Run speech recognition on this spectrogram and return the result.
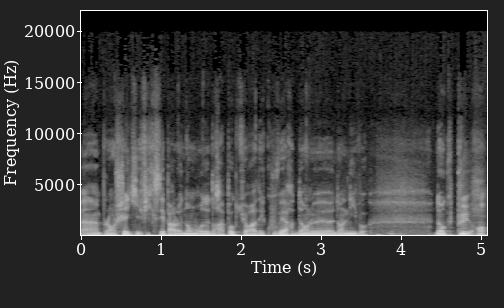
un, plancher qui est fixé par le nombre de drapeaux que tu auras découvert dans le, dans le niveau. Donc plus, en-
